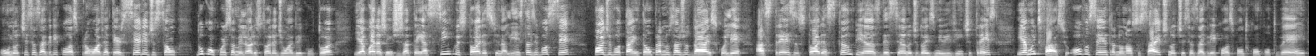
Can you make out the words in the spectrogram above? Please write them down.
O Notícias Agrícolas promove a terceira edição do concurso A Melhor História de um Agricultor e agora a gente já tem as cinco histórias finalistas e você pode votar então para nos ajudar a escolher as três histórias campeãs desse ano de 2023. E é muito fácil. Ou você entra no nosso site noticiasagricolas.com.br,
